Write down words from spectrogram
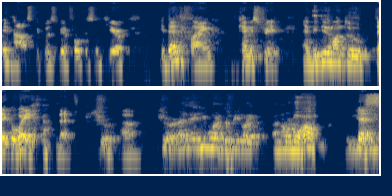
in-house because we are focusing here identifying chemistry and we didn't want to take away that sure uh, Sure, and, and you want it to be like a normal home. Yes,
